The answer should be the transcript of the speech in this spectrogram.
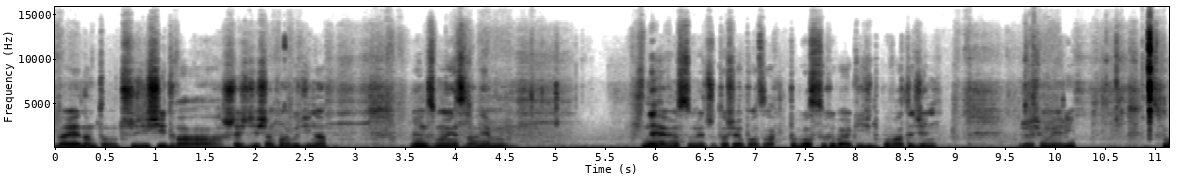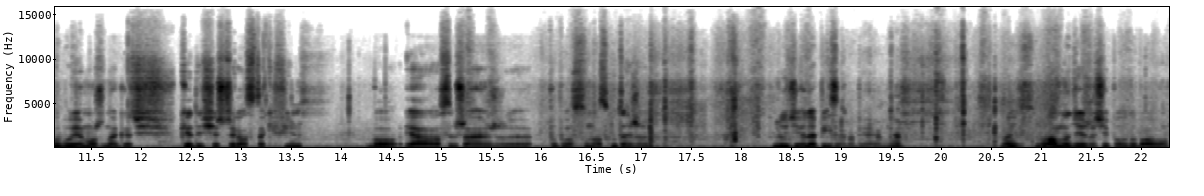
Daje nam to 32,60 na godzinę. Więc moim zdaniem nie wiem w sumie czy to się opłaca. Po prostu chyba jakiś dupowaty dzień żeśmy mieli. Spróbuję może nagrać kiedyś jeszcze raz taki film. Bo ja słyszałem, że po prostu na skuterze ludzie lepiej zarabiają, nie? No nic, no mam nadzieję, że się podobało.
